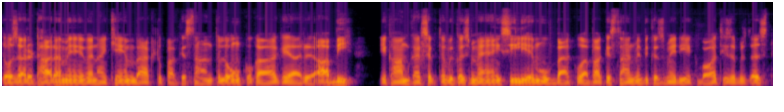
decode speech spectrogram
دو ہزار اٹھارہ میں when I came back to Pakistan تو لوگوں کو کہا کہ یار آپ بھی یہ کام کر سکتے ہیں بیکاز میں اسی لیے موو بیک ہوا پاکستان میں بیکاز میری ایک بہت ہی زبردست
